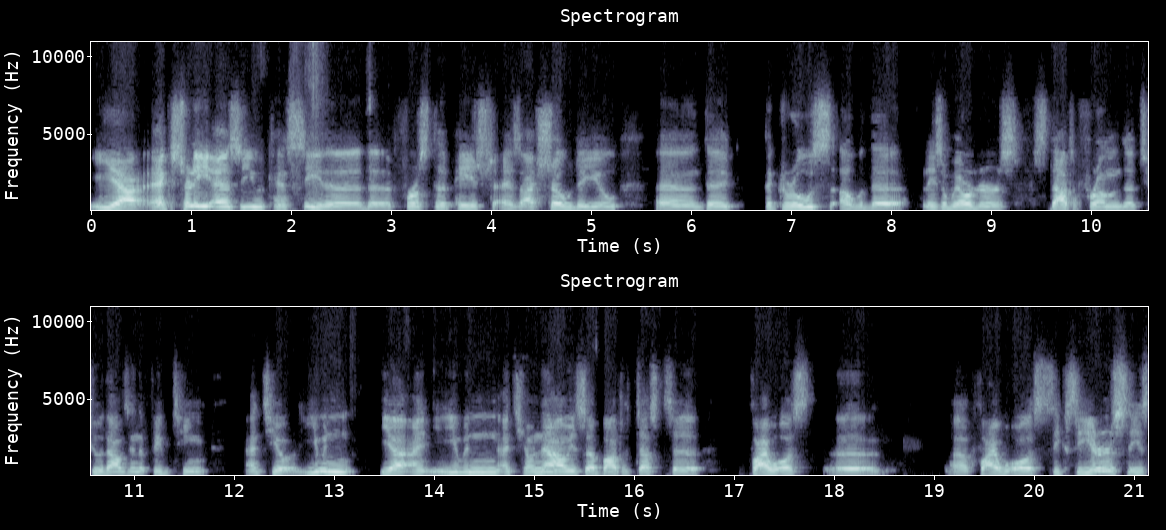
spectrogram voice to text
yeah actually as you can see the the first page as I showed you uh, the the growth of the laser welders start from the 2015 until even yeah and even until now is about just uh, five or uh, uh, five or six years, it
